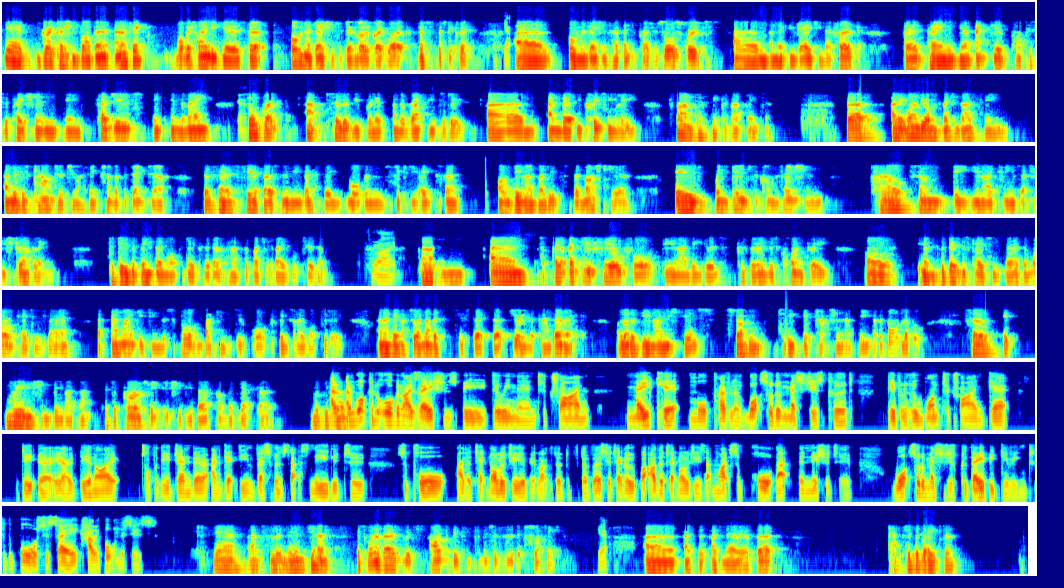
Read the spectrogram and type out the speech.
Yeah great question bob. And i think what we're finding here is that organizations are doing a lot of great work. Let's, let's be clear. Yeah. um, organizations have enterprise resource groups um, and they're engaging their folk they're paying you know, active participation in pledges in, in the main. Yeah. It's all great, absolutely brilliant, and the right thing to do. Um, and they're increasingly starting to think about data. But I think one of the observations I've seen, and this is counter to I think some of the data that says CFO is going to be investing more than 68% on D&I budgets than last year, is when you get into the conversation, how some DE&I teams are actually struggling to do the things they want to do because they don't have the budget available to them. Right. Um, and so I, I, do feel for DE&I leaders because they're in this quandary of, you know, the business case is there, the moral case is there, but am I getting the support and backing to do all the things I want to do? And I think I saw another statistic that during the pandemic, a lot of DE&I initiatives struggled to get traction at the at the board level. So it, really shouldn't be like that. It's a priority. It should be there from the get go. And, and, what can organizations be doing then to try and make it more prevalent? What sort of messages could people who want to try and get D, uh, you know D&I top of the agenda and get the investments that's needed to support either technology, a bit like the Diversio technology, but other technologies that might support that initiative? What sort of messages could they be giving to the board to say how important this is? Yeah, absolutely. And you know, it's one of those which arguably can be considered a little bit fluffy. Yeah. Uh, as, a, as an area, but capture the data,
